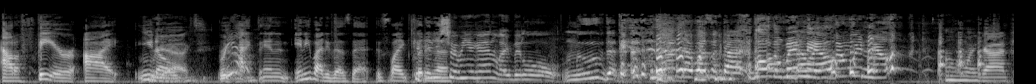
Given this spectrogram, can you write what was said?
out of fear, I you know React. react, and anybody does that. It's like Can you a show me again, like little move that? that wasn't that. Oh, the windmill. the windmill. Oh my god.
